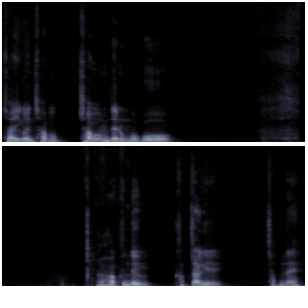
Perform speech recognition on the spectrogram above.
자, 이건 잡, 잡으면 되는 거고. 아, 근데 갑자기 잡네.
